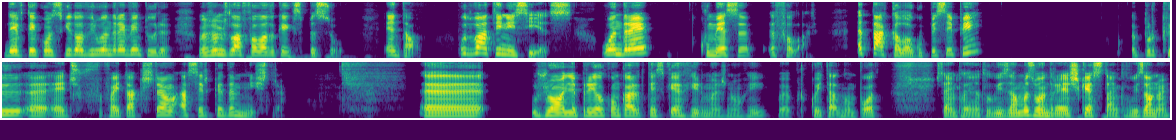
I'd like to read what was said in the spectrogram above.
deve ter conseguido ouvir o André Ventura. Mas vamos lá falar do que é que se passou. Então, o debate inicia-se. O André começa a falar. Ataca logo o PCP, porque uh, é feita a questão acerca da ministra. Uh, o João olha para ele com cara de quem se quer rir, mas não ri, é porque coitado não pode. Está em plena televisão, mas o André esquece, está em televisão, não é?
